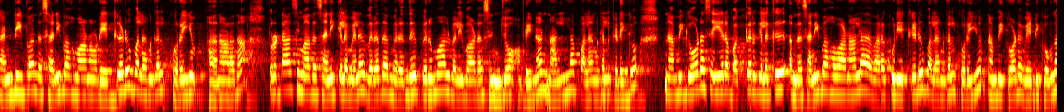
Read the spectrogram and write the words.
கண்டிப்பாக அந்த சனி பகவானோடைய கெடு பலன்கள் குறையும். அதனால தான் புரட்டாசி மாத சனிக்கிழமையில விரதம் இருந்து பெருமாள் வழிபாடை செஞ்சோம் அப்படின்னா நல்ல பலன்கள் கிடைக்கும். நம்பிக்கையோடு செய்கிற பக்தர்களுக்கு அந்த சனி பகவானால் வரக்கூடிய கெடு பலன்கள் குறையும். நம்பிக்கையோடு வேண்டிக்கோங்க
